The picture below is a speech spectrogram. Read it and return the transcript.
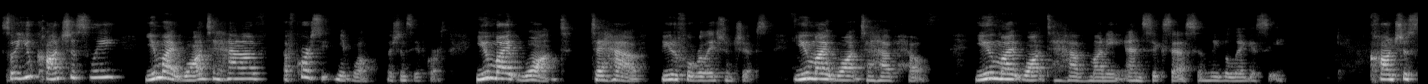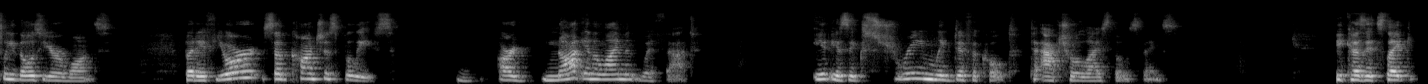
So you consciously you might want to have of course well i shouldn't say of course you might want to have beautiful relationships you might want to have health you might want to have money and success and leave a legacy consciously those are your wants. But if your subconscious beliefs are not in alignment with that, it is extremely difficult to actualize those things. Because it's like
